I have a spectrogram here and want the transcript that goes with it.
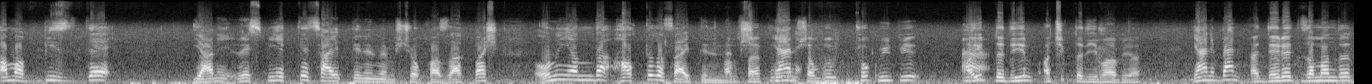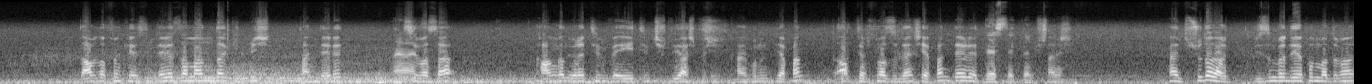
Ama bizde yani resmiyette sahiplenilmemiş çok fazla akbaş. Onun yanında halkta da Abi sahiplenilmemiş. yani sahiplenilmiş ama bu çok büyük bir Ha. ayıp da diyeyim, açık da diyeyim abi ya. Yani ben Yani devlet zamanında daha lafın kesin. Devlet zamanında gitmiş. Hani devlet Evet. Sivas'a kangal üretim ve eğitim çiftliği açmış. Hani bunu yapan, altyapısını hazırlayan şey yapan devlet. desteklemişler. Hani- Hani şu da var. Bizim burada yapılmadı mı?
